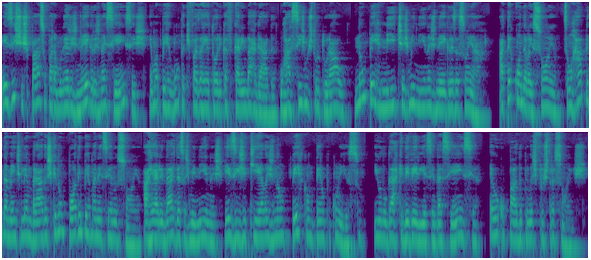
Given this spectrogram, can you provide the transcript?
Existe espaço para mulheres negras nas ciências? É uma pergunta que faz a retórica ficar embargada. O racismo estrutural não permite as meninas negras a sonhar. Até quando elas sonham, são rapidamente lembradas que não podem permanecer no sonho. A realidade dessas meninas exige que elas não percam tempo com isso. E o lugar que deveria ser da ciência é ocupado pelas frustrações.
